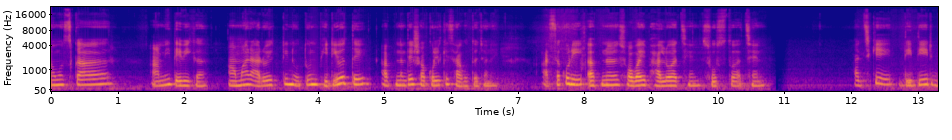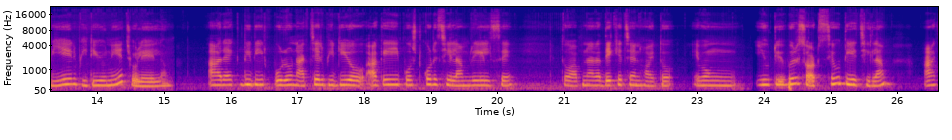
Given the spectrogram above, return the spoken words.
নমস্কার, আমি দেবিকা। আমার আরও একটি নতুন ভিডিওতে আপনাদের সকলকে স্বাগত জানাই। আশা করি আপনারা সবাই ভালো আছেন, সুস্থ আছেন। আজকে দিদির বিয়ের ভিডিও নিয়ে চলে এলাম। আর এক দিদির পুরো নাচের ভিডিও আগেই পোস্ট করেছিলাম রিলসে। তো আপনারা দেখেছেন হয়তো এবং ইউটিউবের শর্টসেও দিয়েছিলাম। আজ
